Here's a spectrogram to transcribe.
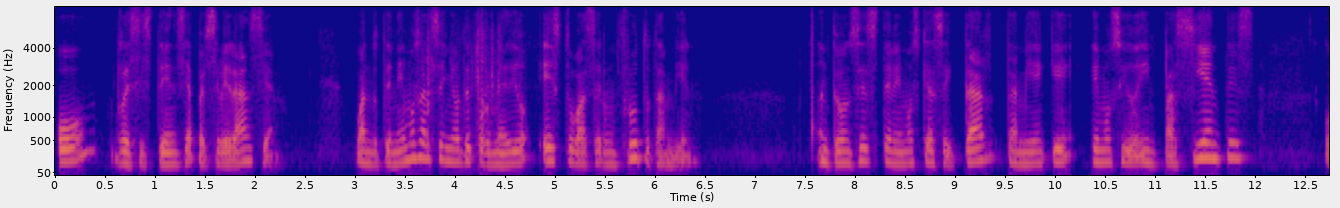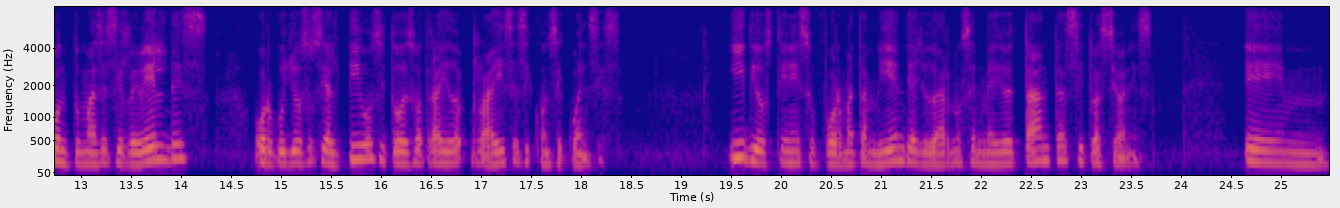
o resistencia, perseverancia. Cuando tenemos al Señor de por medio, esto va a ser un fruto también. Entonces tenemos que aceptar también que hemos sido impacientes, contumaces y rebeldes, orgullosos y altivos, y todo eso ha traído raíces y consecuencias. Y Dios tiene su forma también de ayudarnos en medio de tantas situaciones. Em,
